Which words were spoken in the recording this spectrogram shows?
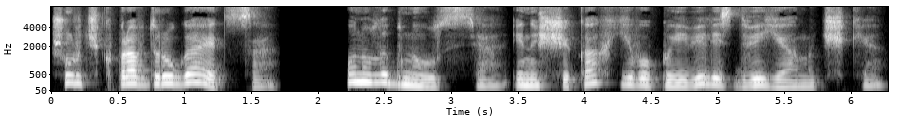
Шурочка, правда, ругается. Он улыбнулся, и на щеках его появились две ямочки.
